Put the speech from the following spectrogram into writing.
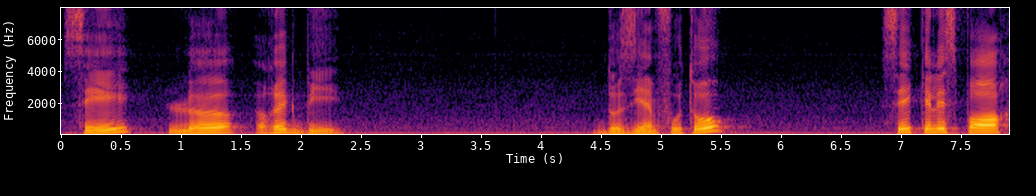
C'est le rugby. Deuxième photo. C'est quel sport?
